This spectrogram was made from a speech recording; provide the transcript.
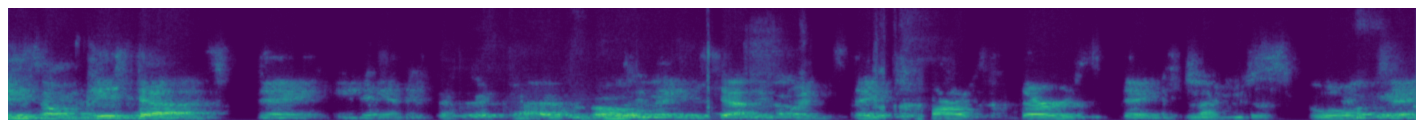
Today's on pizza day. It's Wednesday, tomorrow's Thursday, it's not your school day.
